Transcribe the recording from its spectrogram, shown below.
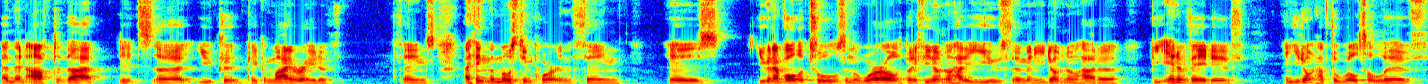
And then after that, it's uh, you could pick a myriad of things. I think the most important thing is you can have all the tools in the world, but if you don't know how to use them and you don't know how to be innovative and you don't have the will to live,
